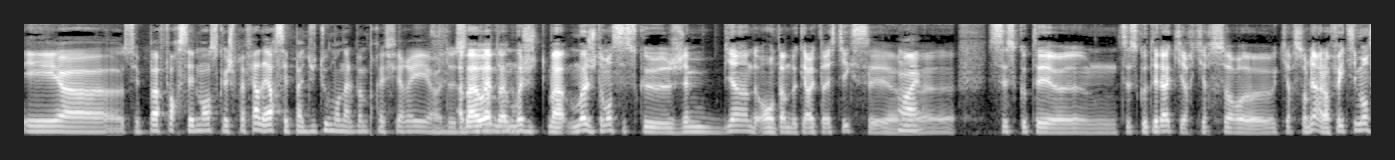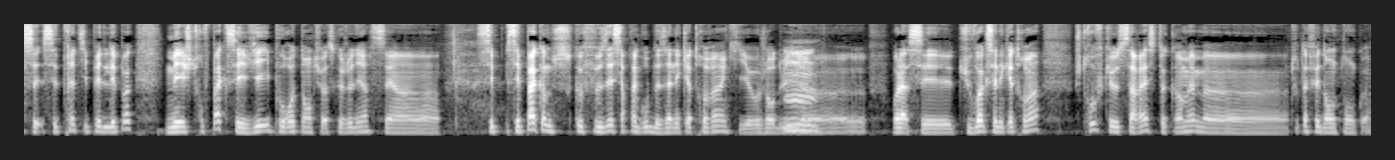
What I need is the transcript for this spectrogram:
Et euh, c'est pas forcément ce que je préfère. D'ailleurs, c'est pas du tout mon album préféré euh, de Ah bah ouais, bah, moi, juste- bah, moi justement c'est ce que j'aime bien en termes de caractéristiques, c'est euh, c'est ce côté euh, c'est ce côté-là qui, qui ressort qui ressort bien. Alors effectivement c'est très typé de l'époque, mais je trouve pas que c'est vieilli pour autant. Tu vois ce que je veux dire? C'est un c'est c'est pas comme ce que faisaient certains groupes des années 80 qui aujourd'hui Mm. euh, voilà c'est tu vois que c'est années 80. Je trouve que ça reste quand même tout à fait dans le ton quoi.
